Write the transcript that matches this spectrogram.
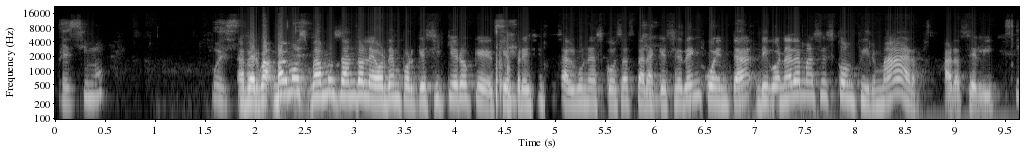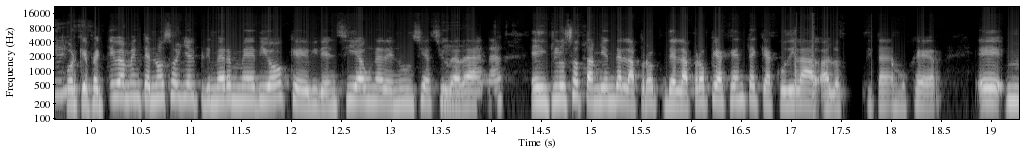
pésimo, pues... A ver, va- vamos, eh, vamos dándole orden porque sí quiero que, que Sí. precises algunas cosas para que se den cuenta. Digo, nada más es confirmar, Araceli, sí, porque efectivamente no soy el primer medio que evidencia una denuncia ciudadana e incluso también de la, pro- de la propia gente que acudió a- al hospital de la mujer. Eh, mm,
